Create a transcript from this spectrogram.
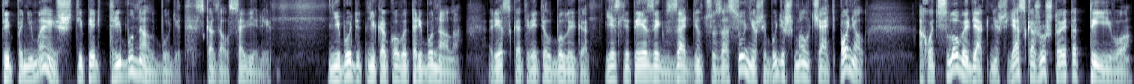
«Ты понимаешь, теперь трибунал будет», — сказал Савелий не будет никакого трибунала, резко ответил Булыга. Если ты язык в задницу засунешь и будешь молчать, понял? А хоть слово вякнешь, я скажу, что это ты его.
